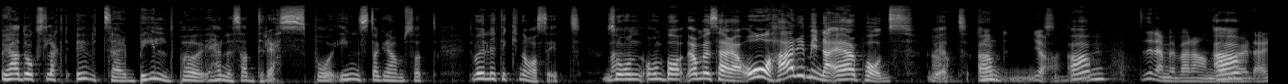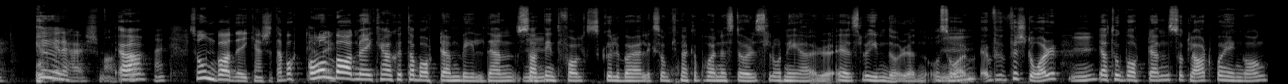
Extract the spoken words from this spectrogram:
Och jag hade också lagt ut så här bild på hennes adress på Instagram så att det var ju lite knasigt. Så hon, hon bad, ja men så här, åh, här är mina airpods. Du vet. Ja. Som, ja. Ja. Mm. Det där med varandan Ja. och det där. Är det här smart? Ja. Nej. Så hon bad dig kanske ta bort det? Hon eller? bad mig kanske ta bort den bilden så Mm. att inte folk skulle börja liksom knacka på hennes dörr, slå, ner, eh, slå in dörren och så. Mm. Förstår. Jag tog bort den såklart på en gång.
